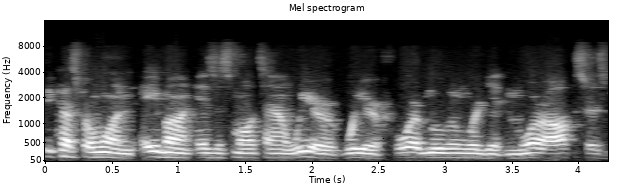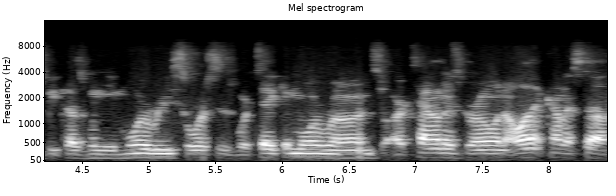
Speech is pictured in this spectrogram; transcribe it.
because for one, Avon is a small town. We are we are forward moving. We're getting more officers because we need more resources. We're taking more runs. Our town is growing. All that kind of stuff.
